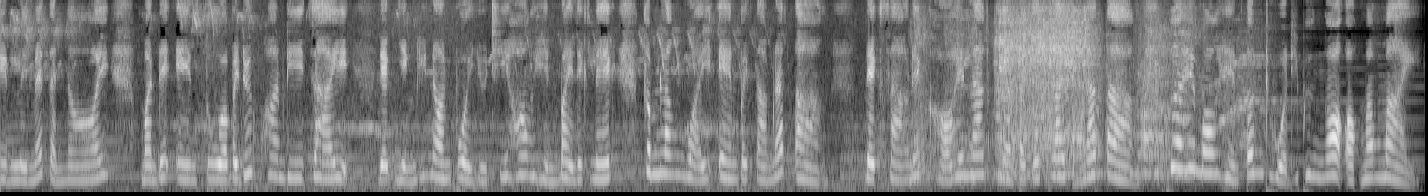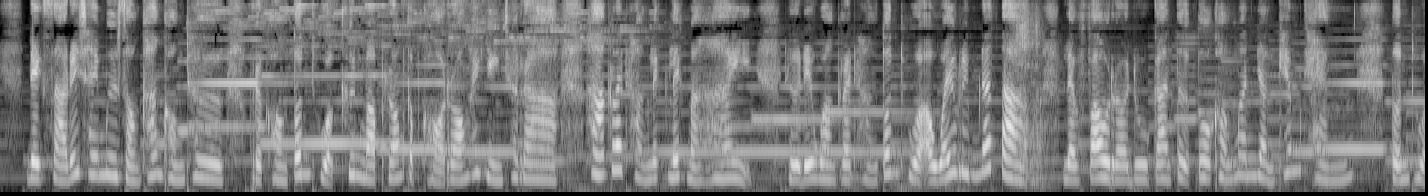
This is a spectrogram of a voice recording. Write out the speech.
ดินเลยแม้แต่น้อย มันได้เอนตัวไปด้วยความดีใจ เด็กหญิงที่นอนป่วยอยู่ที่ห้องเห็นใบเล็กๆกำลังไหวเอนไปตามหน้าต่าง เด็กสาวได้ขอให้ลากเตียงไปใกล้ๆกับหน้าต่าง เพื่อให้มองเห็นต้นถั่วที่เพิ่งงอกออกมาใหม่ เด็กสาวได้ใช้มือสองข้างของเธอ ประคองต้นถั่วขึ้นมาพร้อมกับขอร้องให้หญิงชรา หากระถางเล็กๆมาให้ เธอได้วางกระถางต้นถั่วเอาไว้ริมหน้าต่าง และเฝ้ารอดูการเติบโตของมันอย่างเข้มแข็ง ต้นถั่ว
